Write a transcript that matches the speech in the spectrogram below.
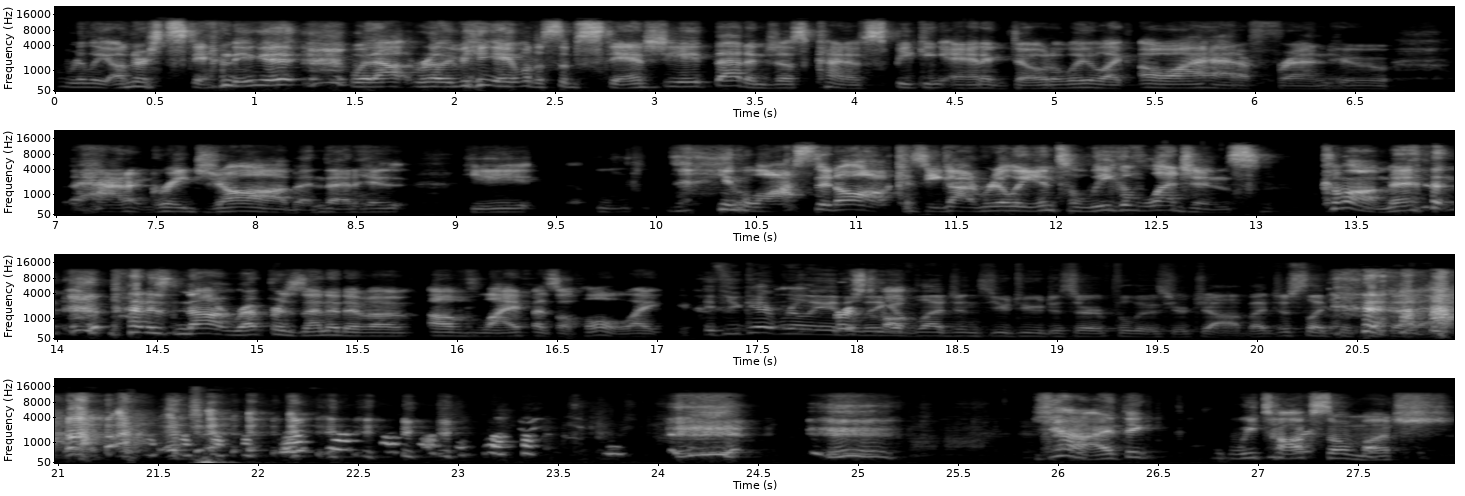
really understanding it, without really being able to substantiate that, and just kind of speaking anecdotally, like, "Oh, I had a friend who had a great job, and then his he he lost it all because he got really into League of Legends." Come on, man. that is not representative of, of life as a whole. Like, If you get really into First of League of Legends, you do deserve to lose your job. I just like to put that out there. yeah, I think we talk so much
